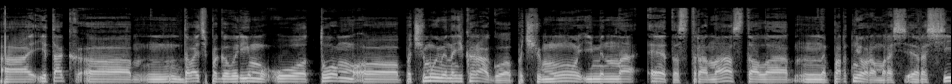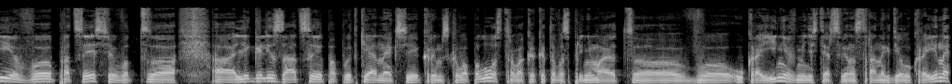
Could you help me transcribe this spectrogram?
А, итак, а, давайте поговорим о том, а, почему именно Никарагуа, почему именно эта страна стала партнером России в процессе вот легализации попытки аннексии Крымского полуострова, как это воспринимают в Украине, в Министерстве иностранных дел Украины,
